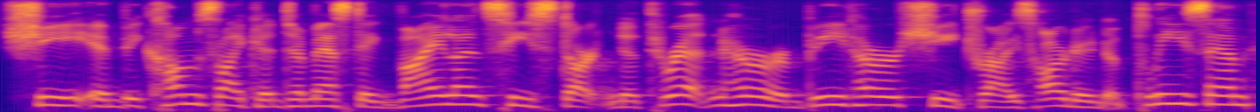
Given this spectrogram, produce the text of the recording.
She it becomes like a domestic violence. He's starting to threaten her or beat her. She tries harder to please him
